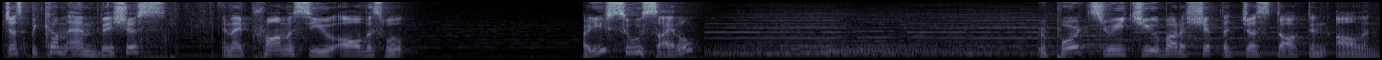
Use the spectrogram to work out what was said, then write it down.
just become ambitious, and I promise you all this will... Are you suicidal? Reports reach you about a ship that just docked in Åland.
